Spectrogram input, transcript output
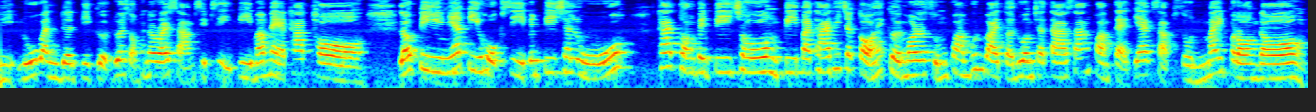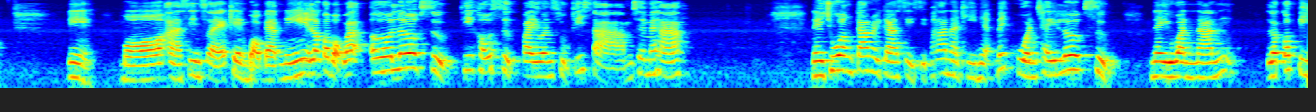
นี่รู้วันเดือนปีเกิดด้วย2534 ปีมะแม่ธาตุทอง แล้วปีเนี้ยปี 64 เป็นปีฉลูธาตุทองเป็นปีชง ปีปะทะที่จะก่อให้เกิดมรสุมความวุ่นวายต่อดวงชะตาสร้างความแตกแยกสับสนไม่ปรองดอง นี่หมออาซินแสเข่งบอกแบบนี้ แล้วก็บอกว่า เออเลิกศึกที่เขาศึกไปวันศุกร์ที่ 3 ใช่ไหมคะ ในช่วง9นาฬิกา45 นาทีเนี่ยไม่ควรใช้เลิกศึกในวันนั้น แล้วก็ปี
